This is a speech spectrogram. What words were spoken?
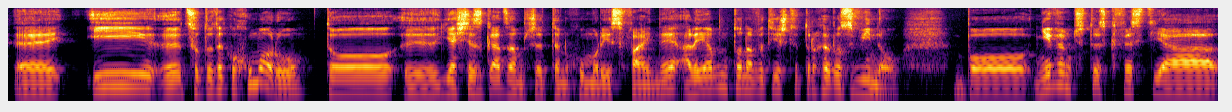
Okay. I e, co do tego humoru, to e, ja się zgadzam, że ten humor jest fajny, ale ja bym to nawet jeszcze trochę rozwinął, bo nie wiem, czy to jest kwestia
